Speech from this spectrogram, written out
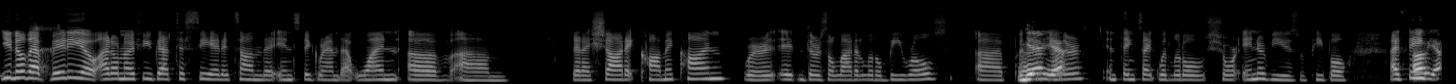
You know that video? I don't know if you got to see it. It's on the Instagram. That one of um, that I shot at Comic Con, where it, there's a lot of little B rolls uh, put yeah, together yeah. and things like with little short interviews with people. I think. Oh, yeah.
